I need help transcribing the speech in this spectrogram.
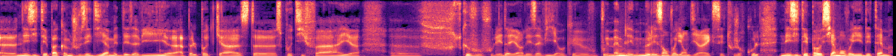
Euh, n'hésitez pas, comme je vous ai dit, à mettre des avis, euh, Apple Podcast, euh, Spotify, que vous voulez d'ailleurs, les avis, vous pouvez même me les envoyer en direct, c'est toujours cool. N'hésitez pas aussi à m'envoyer des thèmes.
